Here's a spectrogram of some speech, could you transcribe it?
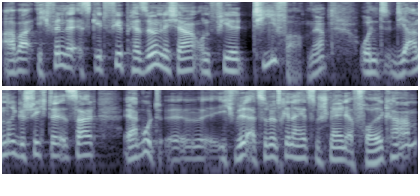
Aber ich finde, es geht viel persönlicher und viel tiefer. Ne? Und die andere Geschichte ist halt, ja gut, äh, ich will als Hundetrainer jetzt einen schnellen Erfolg haben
